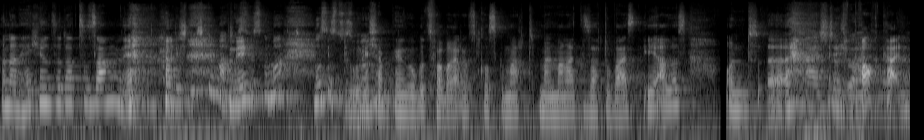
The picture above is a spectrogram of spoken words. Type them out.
und dann hecheln sie da zusammen. Ja. Habe ich nicht gemacht. Nee. Hast du es gemacht? Musstest du es Ich habe keinen Geburtsvorbereitungskurs gemacht. Mein Mann hat gesagt, du weißt eh alles und äh, ah, ich brauche keinen.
